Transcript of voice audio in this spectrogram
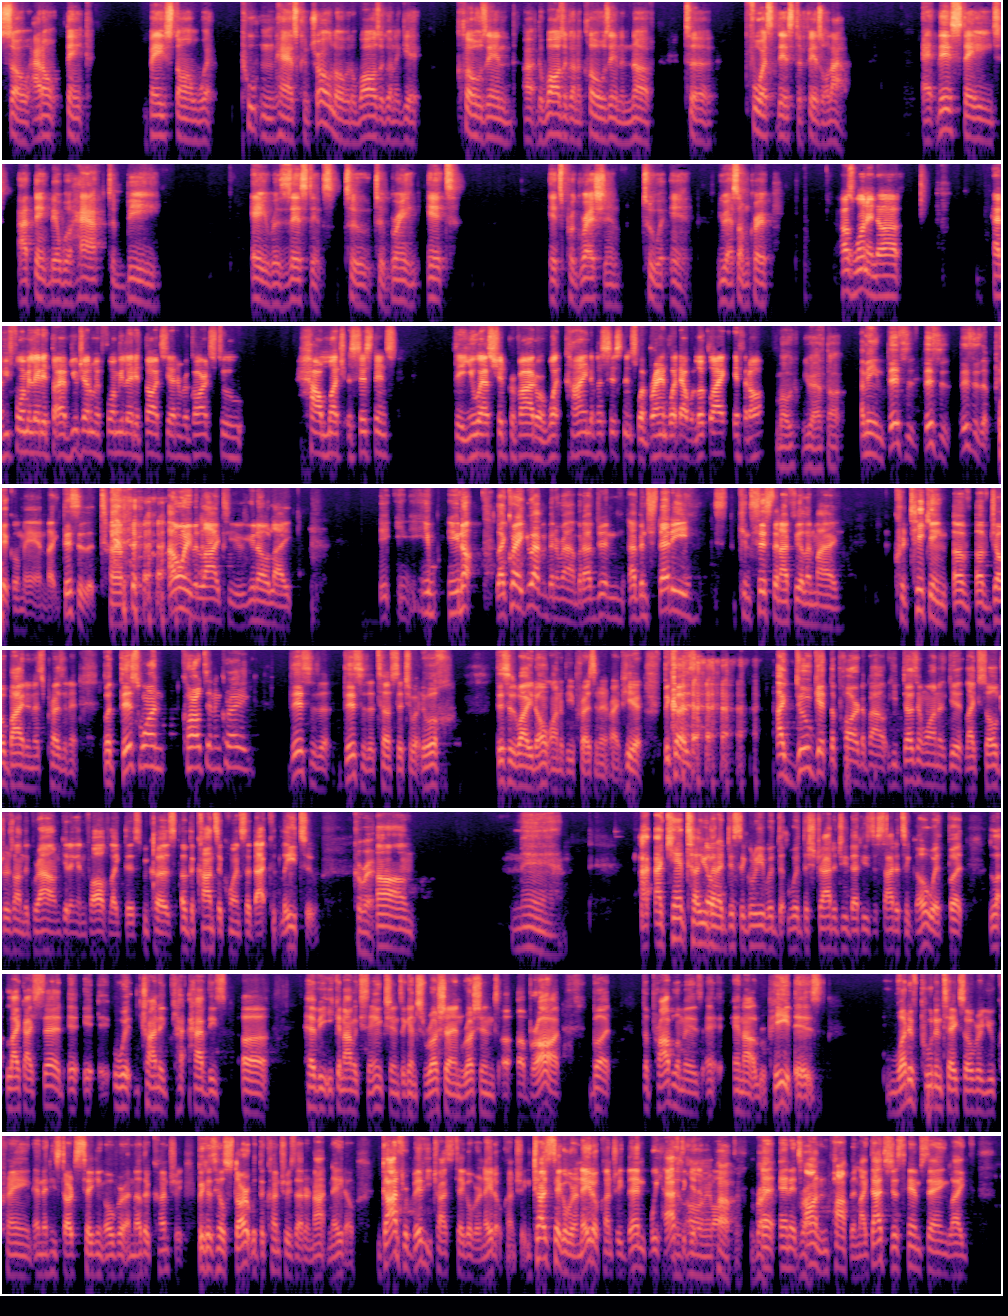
So I don't think, based on what Putin has control over, the walls are going to get close in. Uh, the walls are going to close in enough to force this to fizzle out. At this stage, I think there will have to be a resistance to to bring it its progression to an end. You had something, Craig? I was wondering, uh, have you formulated, th- have you gentlemen formulated thoughts yet in regards to how much assistance the U.S. should provide, or what kind of assistance, what brand, what that would look like, if at all? Mo, you have thought? I mean, this is this is this is a pickle, man. Like this is a tough. I won't even lie to you. You know, like you, you you know, like Craig, you haven't been around, but I've been I've been steady, consistent. I feel in my critiquing of of Joe Biden as president, but this one, Carlton and Craig, this is a this is a tough situation. Ugh. This is why you don't want to be president right here because I do get the part about he doesn't want to get like soldiers on the ground getting involved like this because of the consequence that that could lead to. Correct. Um, man, I, I can't tell you that I disagree with the, with the strategy that he's decided to go with, but l- like I said, it, it, it, with trying to ha- have these uh, heavy economic sanctions against Russia and Russians uh, abroad, but the problem is, and I'll repeat, is what if Putin takes over Ukraine and then he starts taking over another country? Because he'll start with the countries that are not NATO. God forbid he tries to take over a NATO country. He tries to take over a NATO country, then we have It's to get on and involved. popping. Right. And, and it's Right. on and popping. Like that's just him saying, like,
